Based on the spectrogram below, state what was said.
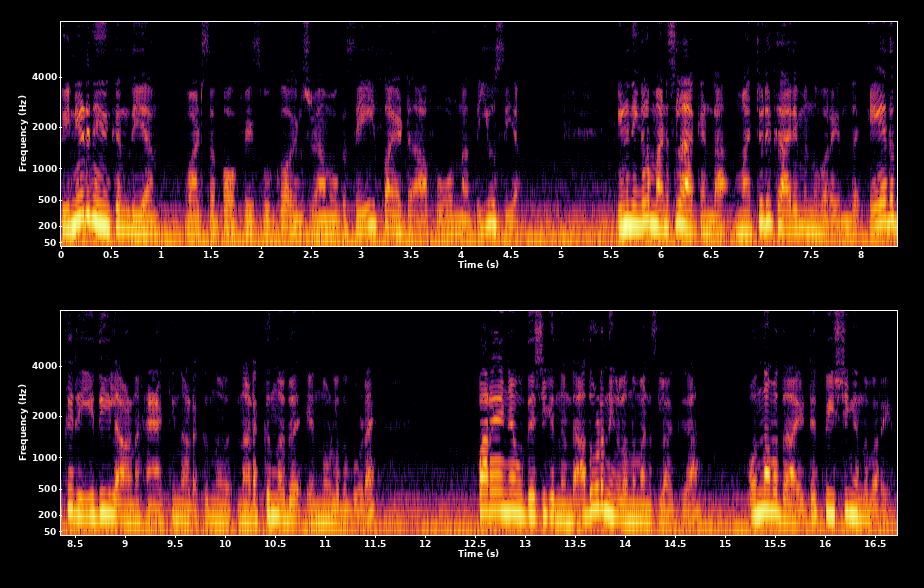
പിന്നീട് നിങ്ങൾക്ക് എന്ത് ചെയ്യാം? വാട്സപ്പോ ഫേസ്ബുക്കോ ഇൻസ്റ്റാഗ്രാമോ ഒക്കെ സേഫ് ആയിട്ട് ആ ഫോണിനകത്ത് യൂസ് ചെയ്യാം. ഇനി നിങ്ങൾ മനസ്സിലാക്കേണ്ട മറ്റൊരു കാര്യം എന്ന് പറയുന്നത് ഏതൊക്കെ രീതിയിലാണ് ഹാക്കിംഗ് നടക്കുന്നത് നടക്കുന്നത് എന്നുള്ളത് കൂടെ പറയാൻ ഞാൻ ഉദ്ദേശിക്കുന്നുണ്ട്. അതുകൂടെ നിങ്ങളൊന്ന് മനസ്സിലാക്കുക. ഒന്നാമതായിട്ട് ഫിഷിംഗ് എന്ന് പറയും.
